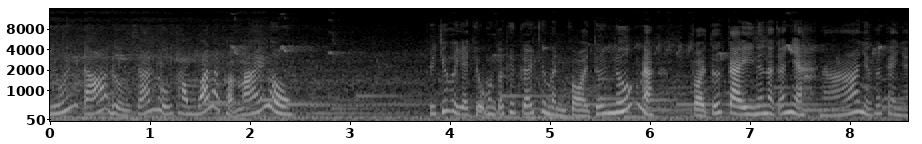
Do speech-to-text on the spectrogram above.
dưới, đó, đường xá lưu thông quá là thoải mái luôn phía trước thì gia chủ mình có thiết kế cho mình vòi tưới nước nè, vòi tưới cây nữa nè cả nhà. Đó, những cái cây nhỏ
